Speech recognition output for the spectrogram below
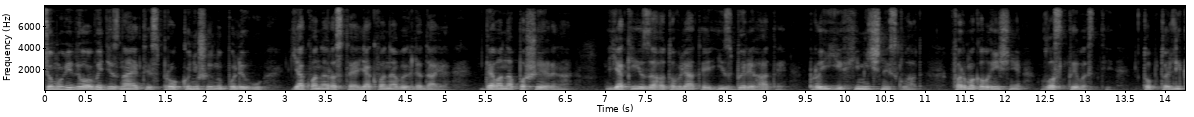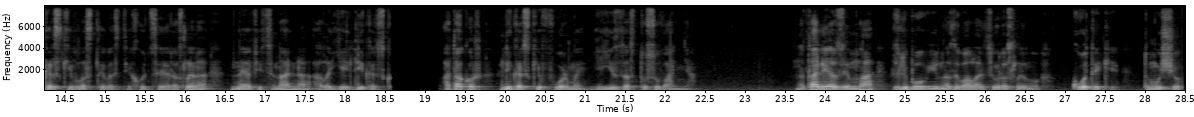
цьому відео ви дізнаєтесь про конюшину польову, як вона росте, як вона виглядає, де вона поширена, як її заготовляти і зберігати, про її хімічний склад, фармакологічні властивості, тобто лікарські властивості, хоч це рослина не офіціональна, але є лікарською, а також лікарські форми її застосування. Наталія Земна з любов'ю називала цю рослину котики, тому що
